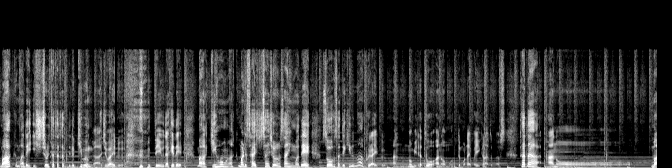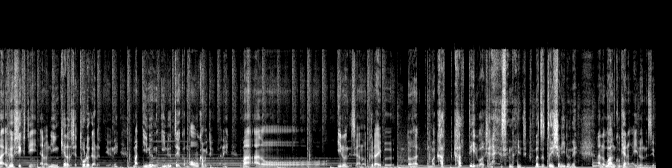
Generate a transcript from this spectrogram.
まあ、あくまで一緒に戦ってる気分が味わえる っていうだけで、まあ、基本あくまで最初最初の最後まで操作できるのはクライブあののみだとあの思ってもらえばいいかなと思います。ただ、あのーまあ、FF16、あの人気キャラとしてはトルガルっていうね、まあ、犬、犬というか、まあ、狼というかね、まあ、あのーいるんですよ、あのクライブとか、まあ、飼っているわけじゃないですよ、まあ、ずっと一緒にいるね、あのワンコキャラがいるんですよ。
